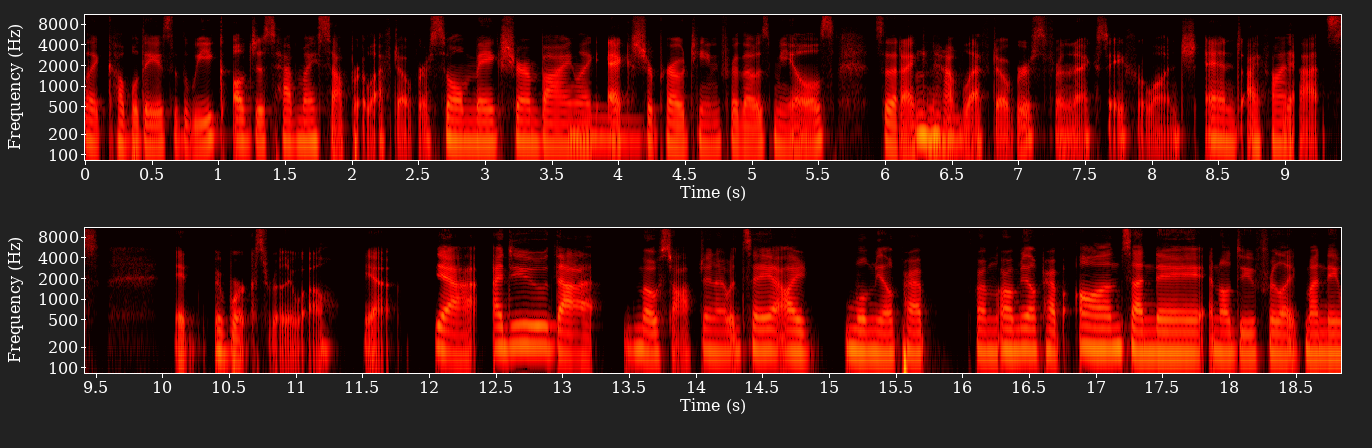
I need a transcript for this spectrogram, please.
like couple days of the week, I'll just have my supper left over. So I'll make sure I'm buying like Mm. extra protein for those meals so that I can have Mhm. leftovers for the next day for lunch. And I find Yeah. that's it it works really well. Yeah. Yeah, I do that most often. I would say I will meal prep from or meal prep on Sunday and I'll do for like Monday,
